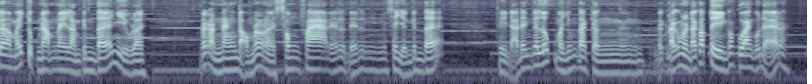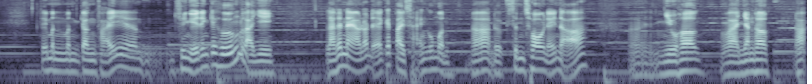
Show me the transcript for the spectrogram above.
ờ, mấy chục năm nay làm kinh tế nhiều rồi. Rất là năng động rất là song pha để để xây dựng kinh tế. Thì đã đến cái lúc mà chúng ta cần đã, đã mình đã có tiền có quan của để rồi. Thì mình mình cần phải ờ, suy nghĩ đến cái hướng là gì? Làm thế nào đó để cái tài sản của mình đó được sinh sôi nảy nở ờ, nhiều hơn và nhanh hơn. Đó.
